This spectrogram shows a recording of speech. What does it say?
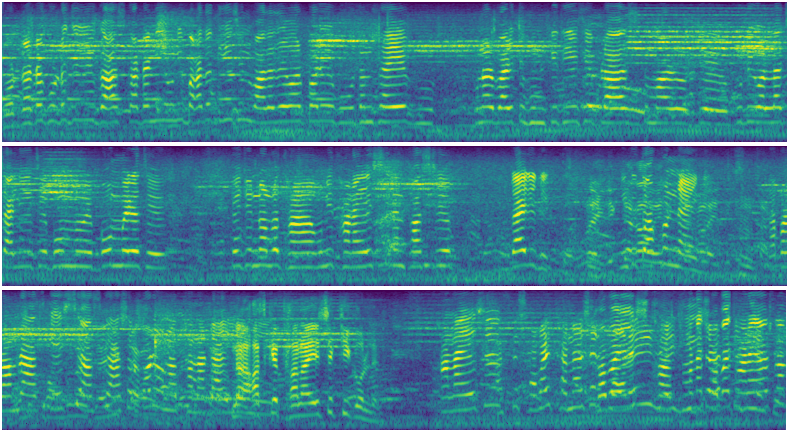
ঘটনাটা ঘটেছে যে গাছ কাটা নিয়ে উনি বাধা দিয়েছেন। বাধা দেওয়ার পরে উপপ্রধান সাহেব ওনার বাড়িতে হুমকি দিয়েছে প্লাস তোমার হচ্ছে গুলিগল্লা চালিয়েছে বোম বোম মেরেছে। সেই জন্য আমরা থা- উনি থানায় এসেছিলেন ফার্স্টে ডায়েরি লিখতে। কিন্তু তখন নেয়নি। তারপর আমরা আজকে এসেছি আজকে আসার পরে ওনার থানা ডায়েরি না আজকে থানায় এসে কি করলেন? থানায় এসে আজকে সবাই থানা আসার সবাই পরেই মানে সবাই থানায় আসলাম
